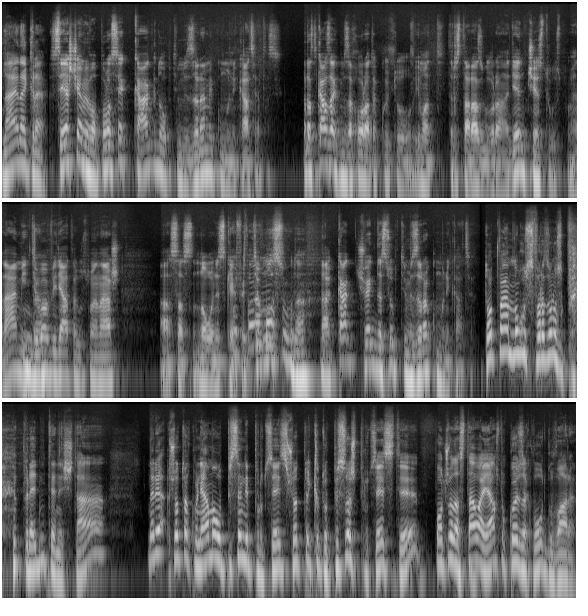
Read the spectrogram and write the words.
Най-накрая. Следващия ми въпрос е как да оптимизираме комуникацията си. Разказахме за хората, които имат 300 разговора на ден, често го споменаваме и ти Да. във видеята го споменаваш а, с много ниска Е, това е ефективност. масово, да. Да, как човек да се оптимизира комуникацията? То това е много свързано с предните неща. Нали, защото ако няма описани процеси, защото той като описваш процесите, почва да става ясно кой за какво отговаря.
